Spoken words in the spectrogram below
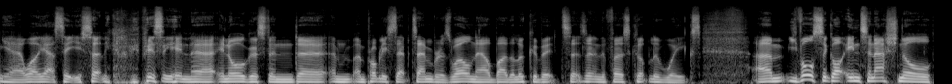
Yeah, well, yeah, see, you're certainly going to be busy in uh, in August and, uh, and, and probably September as well. Now, by the look of it, certainly the first couple of weeks. Um, you've also got international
